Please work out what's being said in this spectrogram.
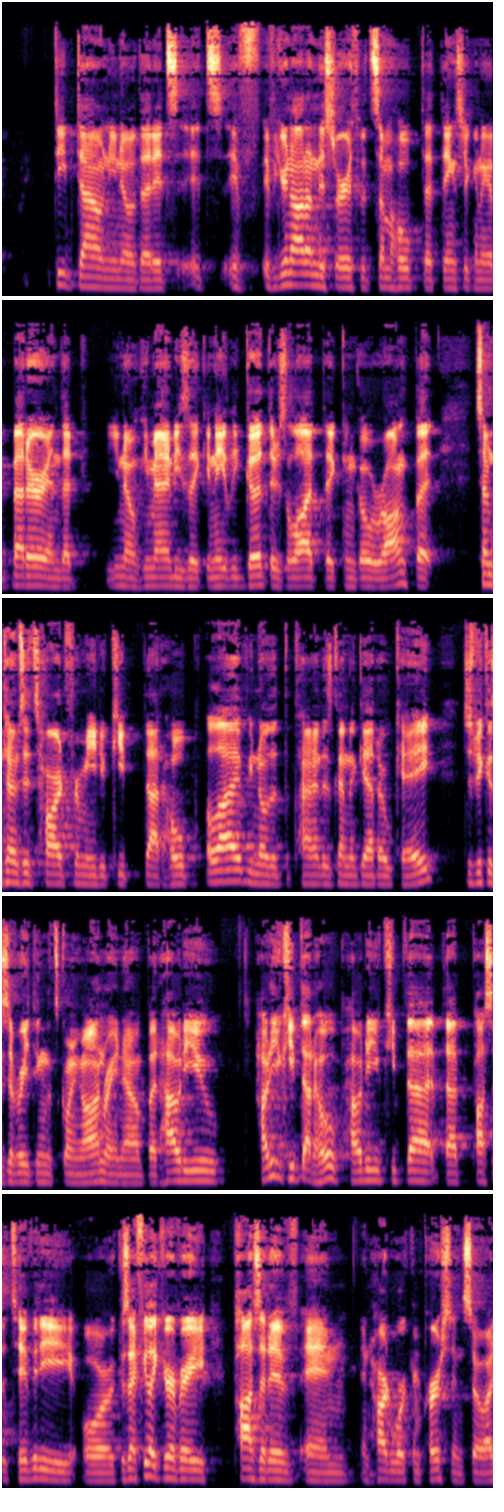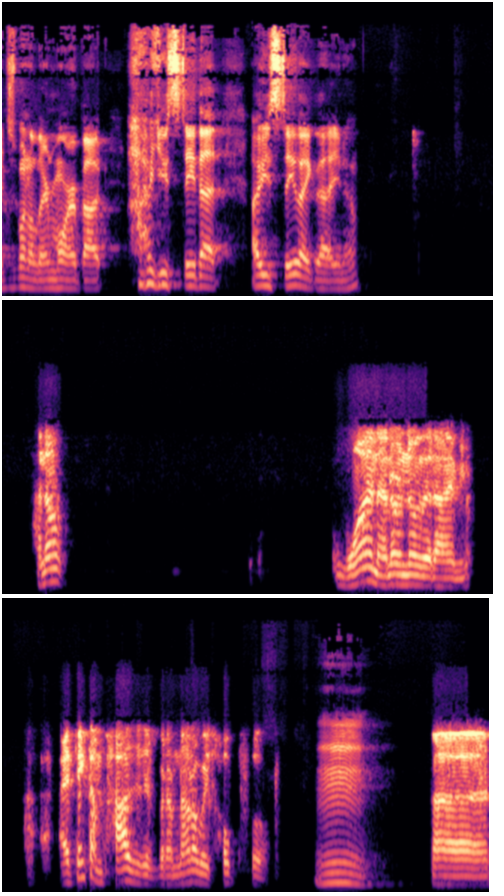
deep down, you know, that it's it's if if you're not on this earth with some hope that things are going to get better and that you know humanity's like innately good, there's a lot that can go wrong, but sometimes it's hard for me to keep that hope alive. You know that the planet is going to get okay just because of everything that's going on right now. But how do you how do you keep that hope? How do you keep that that positivity? Or because I feel like you're a very positive and and hardworking person, so I just want to learn more about how you stay that how you stay like that. You know. I don't. One, I don't know that I'm. I think I'm positive, but I'm not always hopeful. Mm. Uh,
